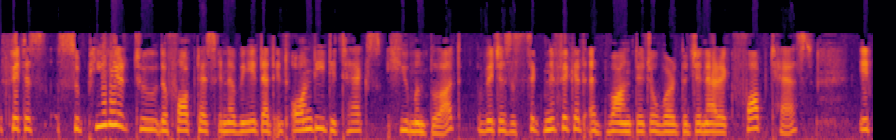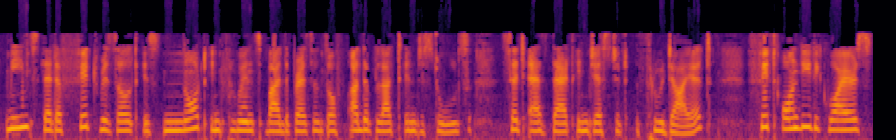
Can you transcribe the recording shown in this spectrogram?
FIT is superior to the FOB test in a way that it only detects human blood, which is a significant advantage over the generic FOB test. It means that a FIT result is not influenced by the presence of other blood in the stools, such as that ingested through diet. FIT only requires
